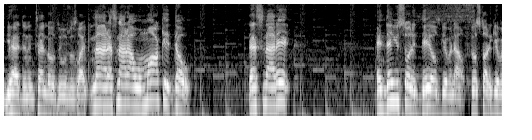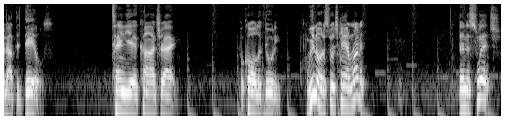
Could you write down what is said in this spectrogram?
you had the Nintendo dudes was like, nah, that's not our market though. That's not it. And then you saw the deals given out. Phil started giving out the deals. 10 year contract for Call of Duty. We know the Switch can't run it. Then the Switch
